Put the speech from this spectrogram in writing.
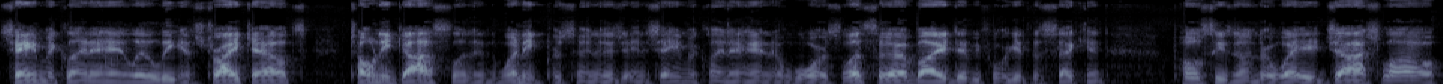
Shane McClanahan led the league in strikeouts. Tony Gonsolin in winning percentage, and Shane McClanahan in WAR. So let's see what everybody did before we get the second postseason underway. Josh Lowe,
